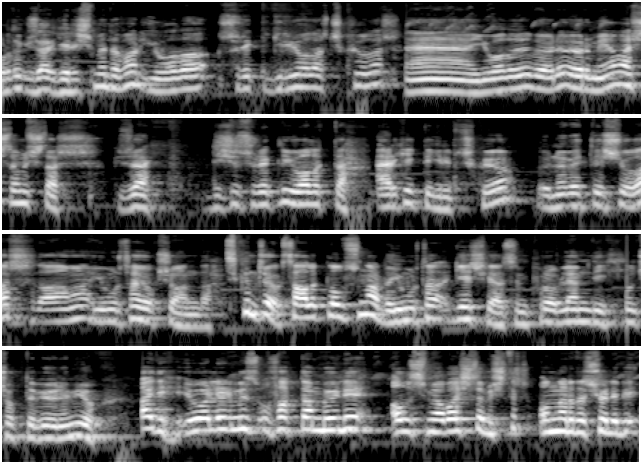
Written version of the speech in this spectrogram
Orada güzel gelişme de var. Yuvala sürekli giriyorlar çıkıyorlar. Ee, yuvalığı böyle örmeye başlamışlar. Güzel. Dişi sürekli yuvalıkta. Erkek de girip çıkıyor. Nöbetleşiyorlar. Daha ama yumurta yok şu anda. Sıkıntı yok. Sağlıklı olsunlar da yumurta geç gelsin. Problem değil. Onun çok da bir önemi yok. Hadi yuvarlarımız ufaktan böyle alışmaya başlamıştır. Onlara da şöyle bir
